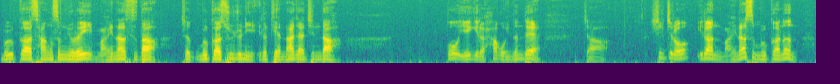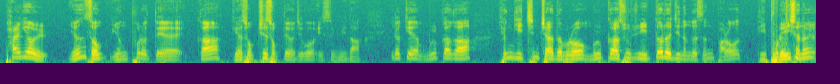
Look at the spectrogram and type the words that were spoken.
물가 상승률의 마이너스다. 즉 물가 수준이 이렇게 낮아진다. 고 얘기를 하고 있는데 자, 실제로 이러한 마이너스 물가는 8개월 연속 0%대가 계속 지속되어지고 있습니다. 이렇게 물가가 경기 침체와 더불어 물가 수준이 떨어지는 것은 바로 디프레이션을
